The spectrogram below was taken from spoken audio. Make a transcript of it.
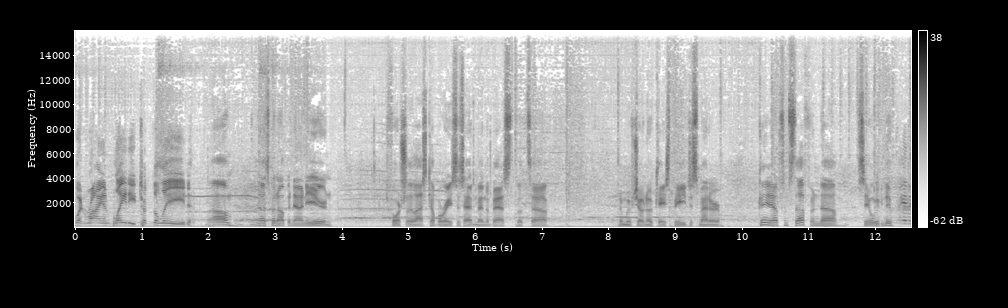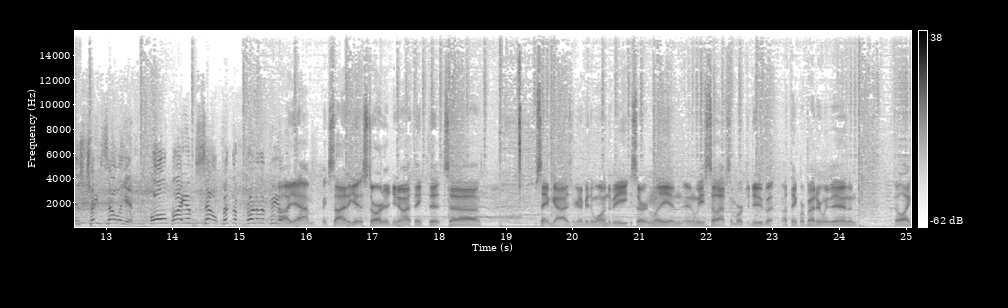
when Ryan Blaney took the lead. Um, you know, it's been up and down the year, and fortunately, the last couple races hadn't been the best, but uh, and we've shown okay speed. Just matter cleaning up some stuff and uh, seeing what we can do. It is Chase Elliott all by himself at the front of the field. Uh, yeah, I'm excited to get it started. You know, I think that uh, same guys are going to be the one to beat certainly, and, and we still have some work to do, but I think we're better than we've been, and feel like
